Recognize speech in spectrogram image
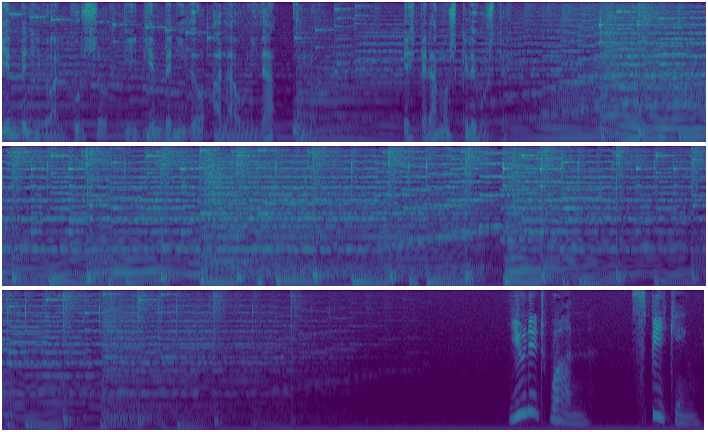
Bienvenido al curso y bienvenido a la unidad 1. Esperamos que le guste. Unit 1 Speaking.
